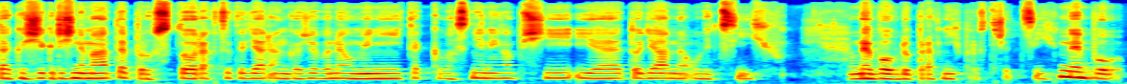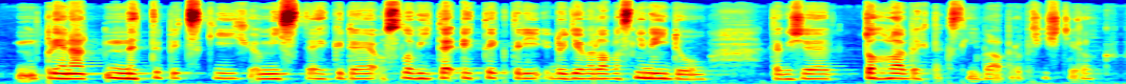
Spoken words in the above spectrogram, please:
Takže když nemáte prostor a chcete dělat angažované umění, tak vlastně nejlepší je to dělat na ulicích nebo v dopravních prostředcích, nebo úplně na netypických místech, kde oslovíte i ty, kteří do divadla vlastně nejdou. Takže tohle bych tak slíbila pro příští rok.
